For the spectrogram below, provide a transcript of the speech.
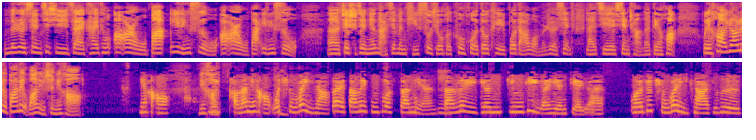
我们的热线继续在开通，二二五八一零四五，二二五八一零四五。呃，这时间您有哪些问题、诉求和困惑，都可以拨打我们热线来接现场的电话。尾号幺六八六，王女士你好。你好，你好，好男你好，我请问一下，在单位工作三年，单位因经济原因解员，我就请问一下，就是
